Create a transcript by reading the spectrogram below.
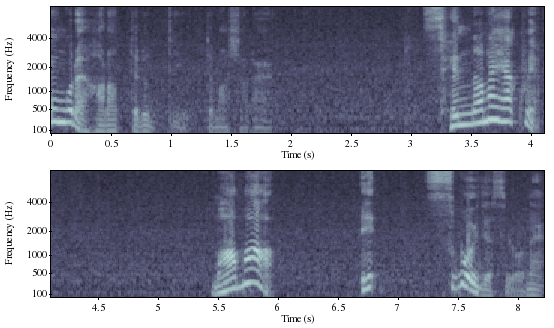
円ぐらい払ってるって言ってましたね。1700円。まあまあ、すごいですよね。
